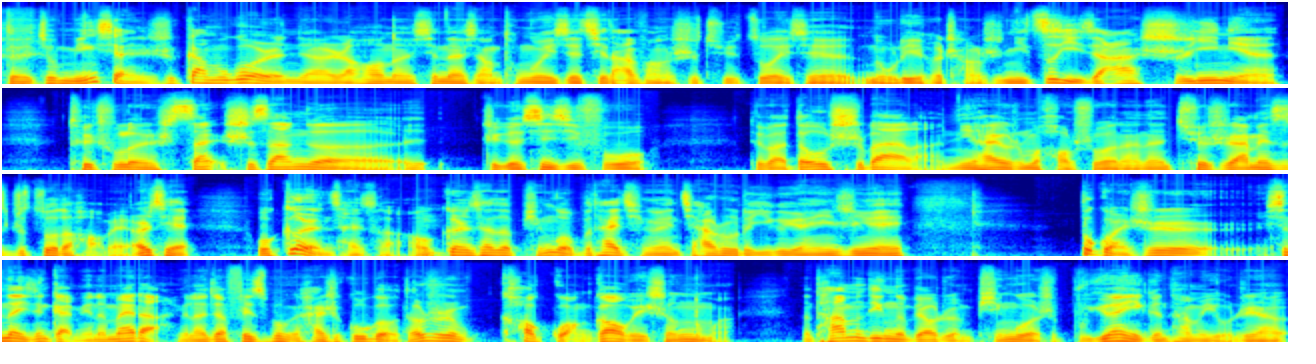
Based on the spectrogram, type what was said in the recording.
对，就明显是干不过人家。然后呢，现在想通过一些其他方式去做一些努力和尝试。你自己家十一年推出了三十三个呃这个信息服务。对吧？都失败了，你还有什么好说的？那确实 iMessage 做的好呗。而且我个人猜测啊，我个人猜测苹果不太情愿加入的一个原因，是因为不管是现在已经改名的 Meta，原来叫 Facebook 还是 Google，都是靠广告为生的嘛。那他们定的标准，苹果是不愿意跟他们有这样，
